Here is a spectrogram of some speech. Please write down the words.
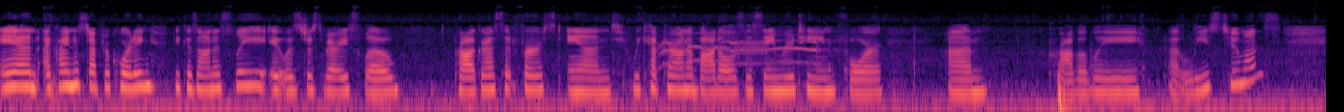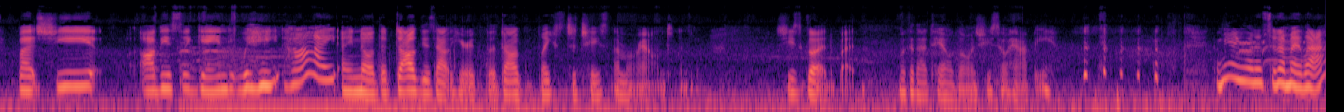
And I kind of stopped recording because honestly, it was just very slow progress at first. And we kept her on a bottle as the same routine for um, probably at least two months. But she obviously gained weight. Hi. I know the dog is out here. The dog likes to chase them around she's good, but look at that tail going. She's so happy. Come here, you want to sit on my lap?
